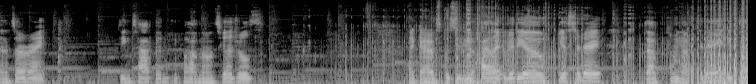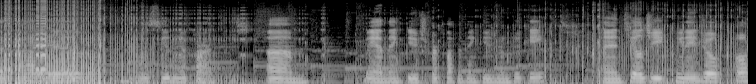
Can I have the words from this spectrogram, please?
And it's alright. Things happen, people have their own schedules. Like I was supposed to do a highlight video yesterday. That coming out today because I was using a car. Um, but yeah, thank you, Sugar Fluff, and thank you, June Cookie. And TLG Queen Angel, hola,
